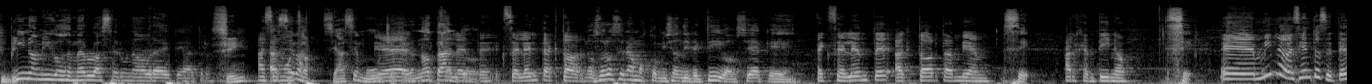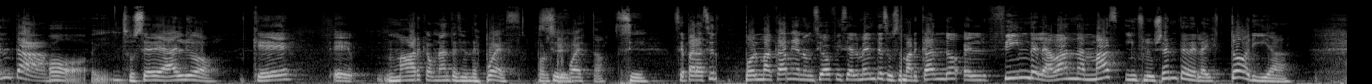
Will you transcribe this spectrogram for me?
Vi- Vino Amigos de Merlo a hacer una obra de teatro. ¿Sí? Hace, Hace mucho. se hace mucho, pero no tanto. Excelente, excelente actor. Nosotros éramos comisión directiva, o sea que Excelente actor también. sí, Argentino. sí. Eh, 1970 Ay, sucede algo que eh, marca un antes y un después, por Sí. supuesto. sí. Separación. Paul McCartney anunció oficialmente su marcando el fin de la banda más influyente de la historia.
